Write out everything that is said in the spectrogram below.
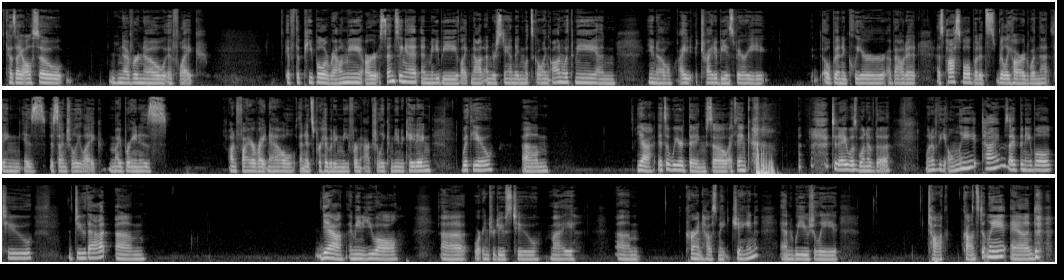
because I also never know if, like, if the people around me are sensing it and maybe like not understanding what's going on with me and you know i try to be as very open and clear about it as possible but it's really hard when that thing is essentially like my brain is on fire right now and it's prohibiting me from actually communicating with you. Um, yeah, it's a weird thing. So I think today was one of the one of the only times I've been able to do that. Um, yeah, I mean, you all uh, were introduced to my um, current housemate, Jane, and we usually talk constantly. And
